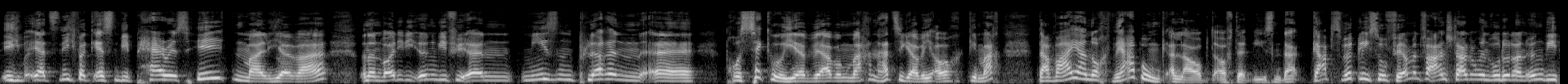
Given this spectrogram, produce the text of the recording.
ich jetzt nicht vergessen, wie Paris Hilton mal hier war. Und dann wollte die irgendwie für ihren miesen Plörren äh, Prosecco hier Werbung machen. Hat sie, glaube ich, auch gemacht. Da war ja noch Werbung erlaubt auf der Wiesen. Da gab's wirklich so Firmenveranstaltungen, wo du dann irgendwie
